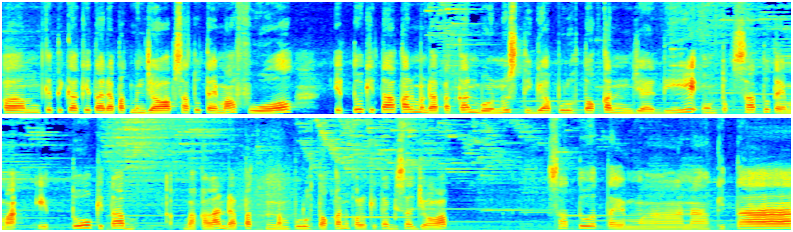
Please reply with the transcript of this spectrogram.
um, ketika kita dapat menjawab satu tema full, itu kita akan mendapatkan bonus 30 token. Jadi untuk satu tema itu kita bakalan dapat 60 token kalau kita bisa jawab satu tema. Nah, kita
